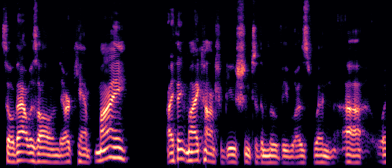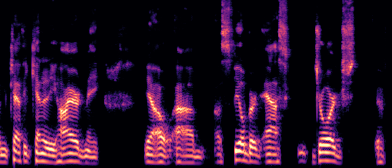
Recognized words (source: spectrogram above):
So that was all in their camp. My, I think my contribution to the movie was when uh, when Kathy Kennedy hired me. You know, um, Spielberg asked George if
